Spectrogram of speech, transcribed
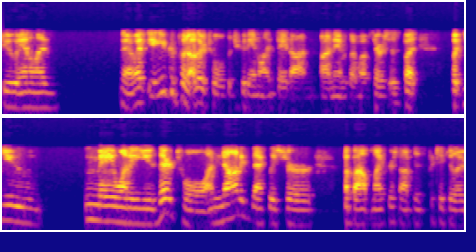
to analyze. You know, you could put other tools that you could analyze data on on Amazon Web Services, but but you may want to use their tool. I'm not exactly sure about Microsoft in this particular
